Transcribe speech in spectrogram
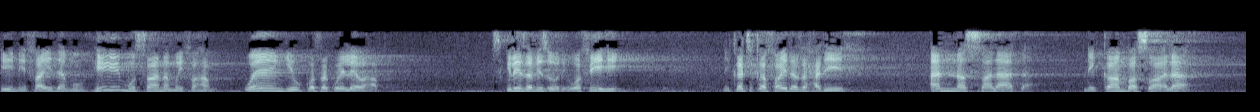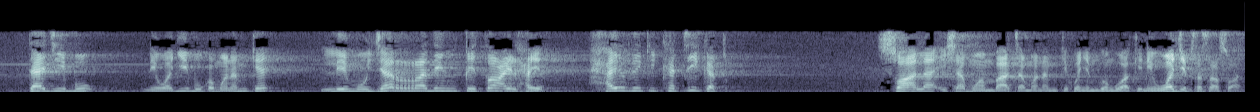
hii ni faida muhimu sana muifahamu wengi ukosa kuelewa hapa sikiliza vizuri wafihi ni katika faida za hadith anna salata ni kamba sala tajibu ni wajibu kwa mwanamke limujarrad inqita'il hayd haidhi kikatika tu swala ishamwambata mwanamke kwenye mgongo wake ni wajibu sasa swala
